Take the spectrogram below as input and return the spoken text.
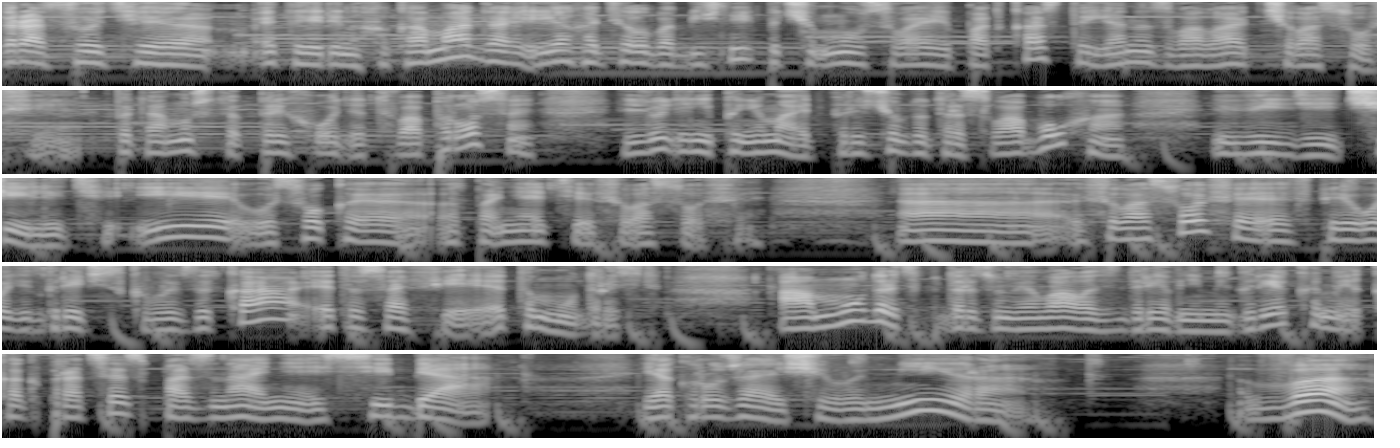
Здравствуйте, это Ирина Хакамада, и я хотела бы объяснить, почему свои подкасты я назвала «Челософией». Потому что приходят вопросы, люди не понимают, при чем тут расслабуха в виде чилить и высокое понятие философии. А, философия в переводе с греческого языка – это София, это мудрость. А мудрость подразумевалась древними греками как процесс познания себя и окружающего мира в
